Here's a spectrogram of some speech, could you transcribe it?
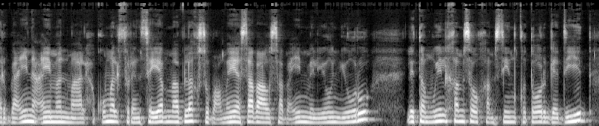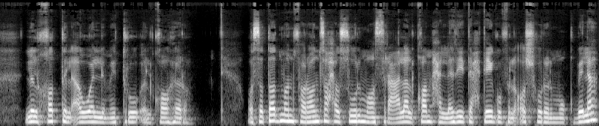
أربعين عاما مع الحكومة الفرنسية بمبلغ سبعمية سبعة وسبعين مليون يورو لتمويل 55 قطار جديد للخط الأول لمترو القاهرة. وستضمن فرنسا حصول مصر على القمح الذي تحتاجه في الأشهر المقبلة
